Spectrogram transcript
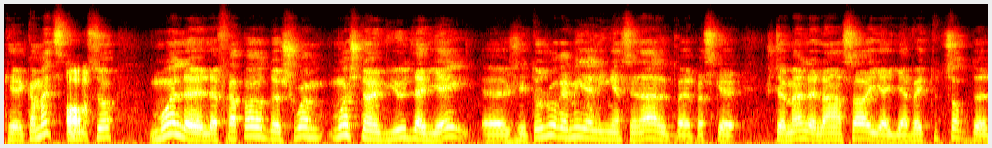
Que, comment tu trouves oh. ça? Moi, le, frappeur de choix, moi, je suis un vieux de la vieille. Euh, j'ai toujours aimé la Ligue nationale ben, parce que, justement, le lanceur, il y, avait toutes sortes de,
